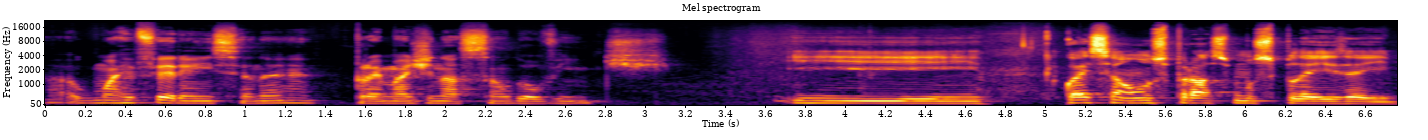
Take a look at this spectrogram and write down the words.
alguma referência, né? Para a imaginação do ouvinte. E quais são os próximos plays aí?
